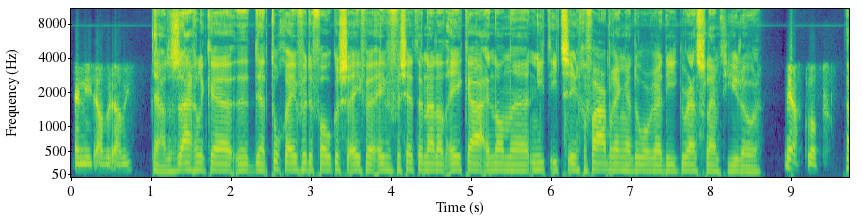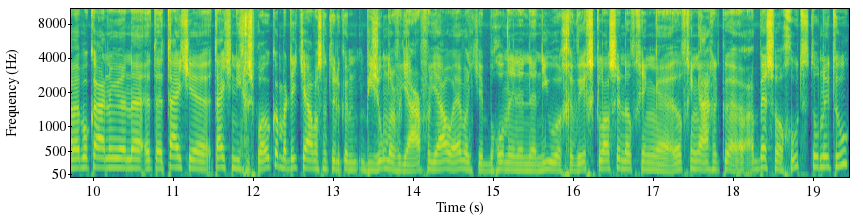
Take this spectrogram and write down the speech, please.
En niet Abu Dhabi. Ja, dus eigenlijk eh, eh, ja, toch even de focus even, even verzetten naar dat EK. En dan eh, niet iets in gevaar brengen door die Grand Slam te judoën. Ja, klopt. Nou, we hebben elkaar nu een, het, een tijdje, een tijdje niet gesproken. Maar dit jaar was natuurlijk een bijzonder jaar voor jou. Hè? Want je begon in een nieuwe gewichtsklasse. En dat ging, dat ging eigenlijk best wel goed tot nu toe.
